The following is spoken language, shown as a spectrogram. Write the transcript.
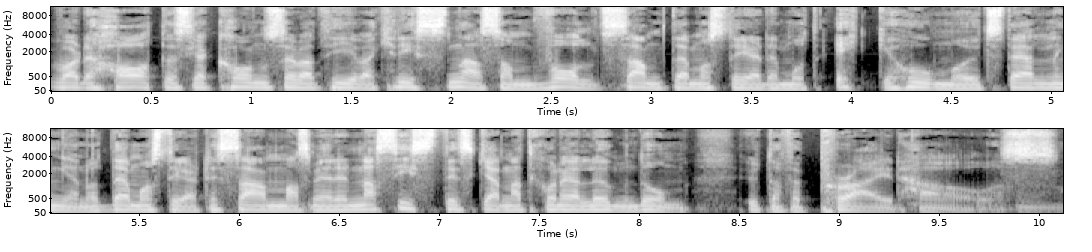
var det hatiska konservativa kristna som våldsamt demonstrerade mot Ecce Homo-utställningen och demonstrerade tillsammans med den nazistiska Nationell Ungdom utanför Pride House.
